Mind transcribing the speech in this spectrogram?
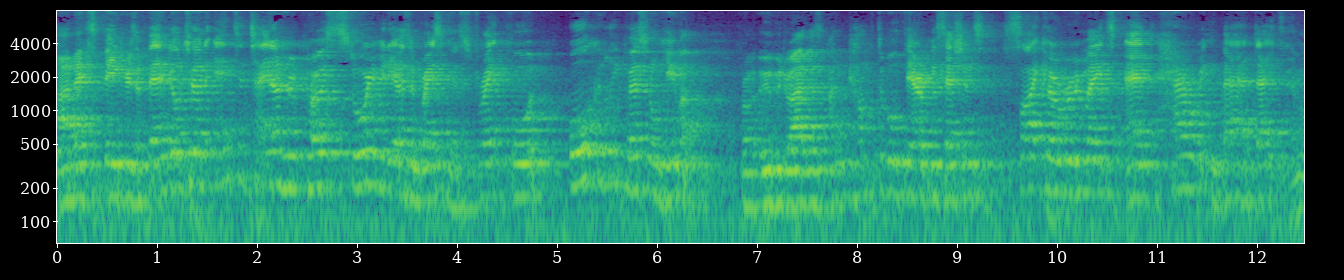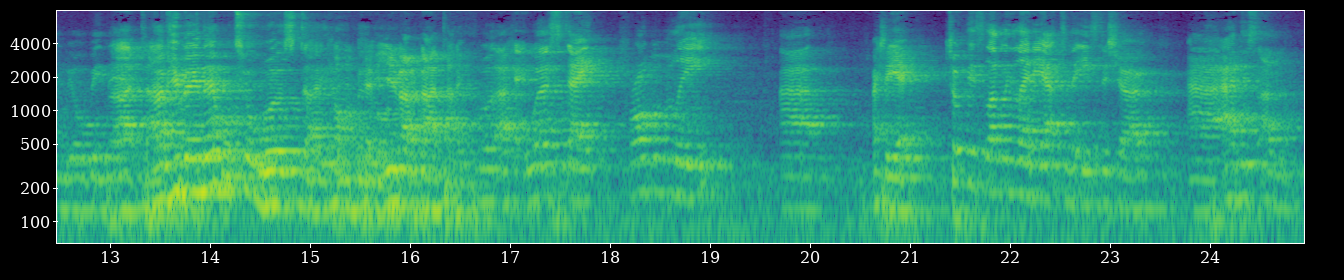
Our next speaker is a fangirl turned entertainer who posts story videos embracing a straightforward, awkwardly personal humour. From Uber drivers, uncomfortable therapy sessions, psycho roommates, and harrowing bad dates. Haven't we all been there? Have you been there? What's your worst day? Come on, Kenny, you've had a bad day. Well, okay, worst date, probably. Uh, actually, yeah. Took this lovely lady out to the Easter show. Uh, I had this um,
